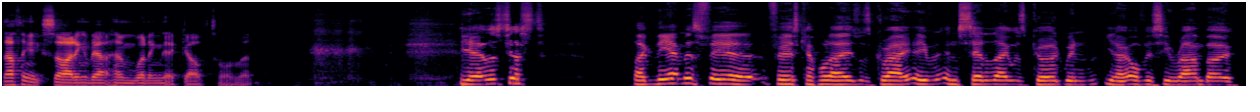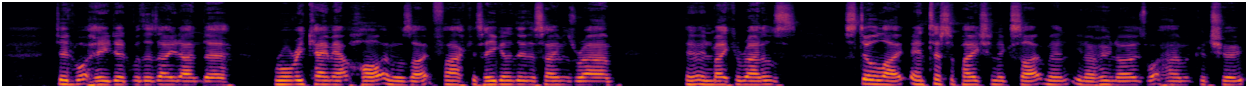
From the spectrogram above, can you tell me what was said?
nothing exciting about him winning that golf tournament. Yeah, it was just like the atmosphere first couple days was great. Even and Saturday was good when you know obviously Rambo did what he did with his eight under. Rory came out hot and was like, "Fuck, is he going to do the same as Rahm and, and make a run?" It was still like anticipation, excitement. You know, who knows what Harman could shoot.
